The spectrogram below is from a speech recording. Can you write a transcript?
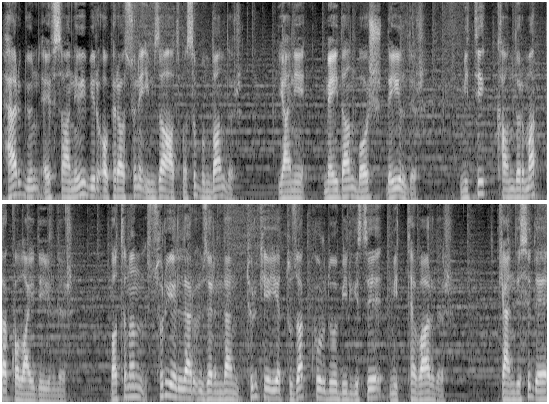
Her gün efsanevi bir operasyona imza atması bundandır. Yani meydan boş değildir. MIT'i kandırmak da kolay değildir. Batı'nın Suriyeliler üzerinden Türkiye'ye tuzak kurduğu bilgisi MIT'te vardır. Kendisi de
